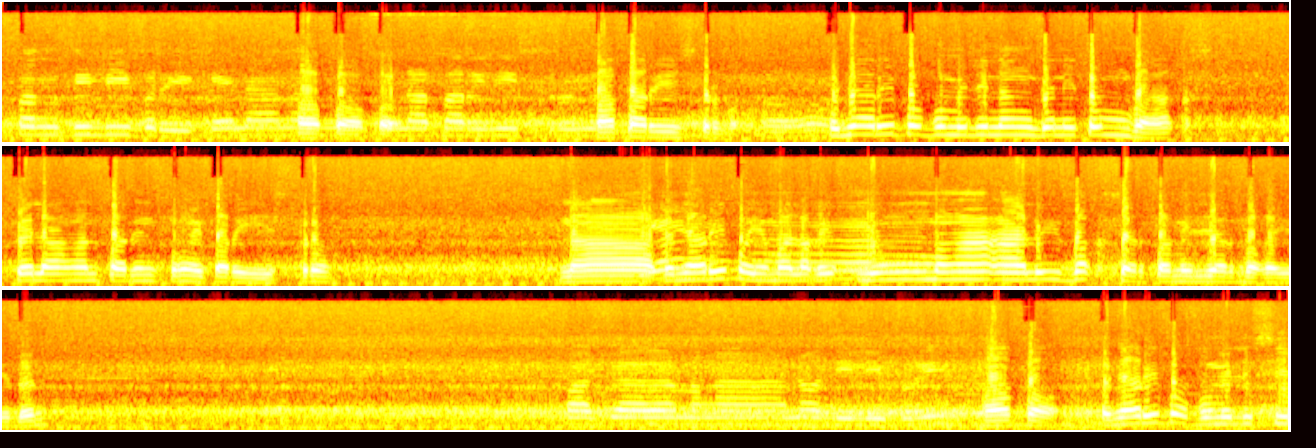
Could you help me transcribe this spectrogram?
pang-delivery, kailangan Opo, opo. pinaparehistro yun. Paparehistro po. Oo. Kunyari po bumili ng ganitong box, kailangan pa rin pong iparehistro. Na Yan kunyari po yung mga- yung mga alloy box sir, familiar ba kayo doon? Pag ah, mga ano, delivery. Opo. Kunyari po bumili si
